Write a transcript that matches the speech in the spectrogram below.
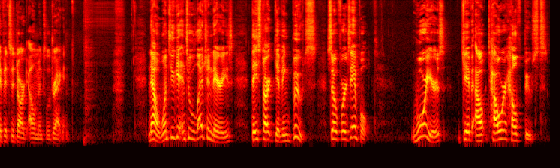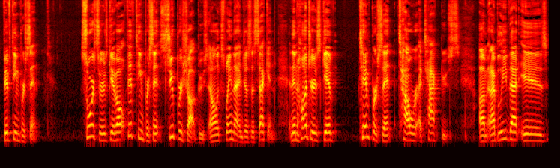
if it's a dark elemental dragon. Now, once you get into legendaries, they start giving boosts. So, for example, warriors give out tower health boosts, 15%. Sorcerers give out 15% super shot boost, and I'll explain that in just a second. And then hunters give 10% tower attack boosts. Um, and I believe that is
